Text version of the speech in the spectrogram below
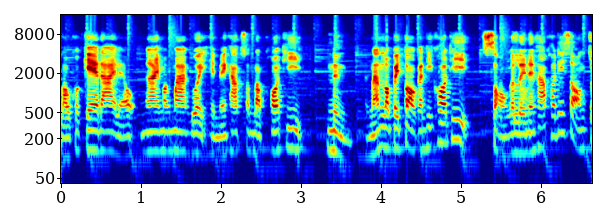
เราก็แก้ได้แล้วง่ายมาก ๆ ด้วยเห็นไหมครับสำหรับข้อที่1ดังนั้นเราไปต่อกันที่ข้อที่ 2 กันเลยนะครับ ข้อที่ 2 โจ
